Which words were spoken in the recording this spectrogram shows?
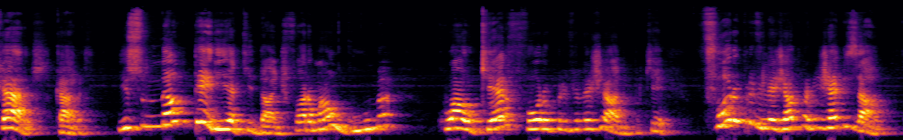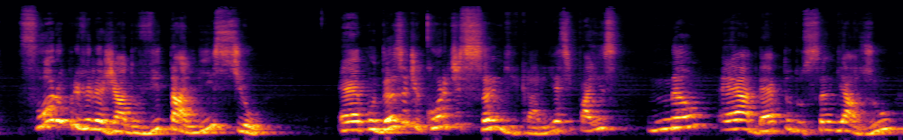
caros, caras, isso não teria que dar de forma alguma qualquer foro privilegiado, porque foro privilegiado para mim já é bizarro. Foro privilegiado vitalício é mudança de cor de sangue, cara. E esse país não é adepto do sangue azul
